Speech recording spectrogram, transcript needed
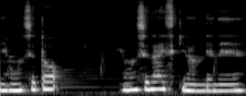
日本酒と日本酒大好きなんでね、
